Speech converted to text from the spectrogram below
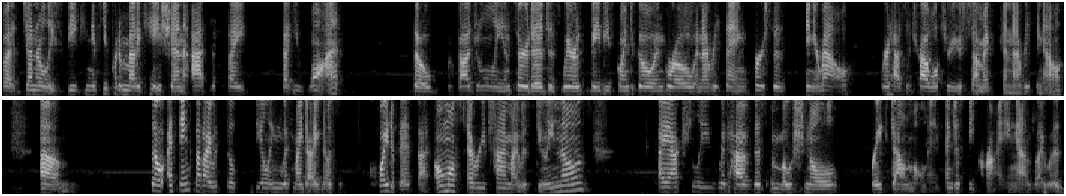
but generally speaking, if you put a medication at the site that you want, so vaginally inserted is where the baby's going to go and grow and everything, versus in your mouth where it has to travel through your stomach and everything else. Um, so I think that I was still dealing with my diagnosis quite a bit. That almost every time I was doing those, I actually would have this emotional breakdown moment and just be crying as I was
